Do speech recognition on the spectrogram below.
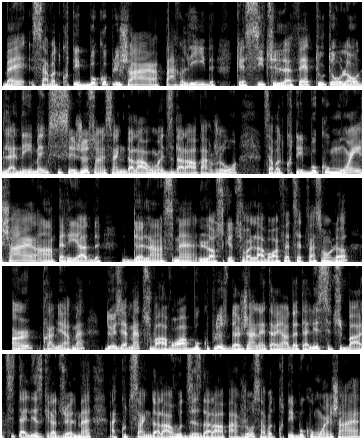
ben ça va te coûter beaucoup plus cher par lead que si tu le fais tout au long de l'année, même si c'est juste un 5 ou un 10 par jour, ça va te coûter beaucoup moins cher en période de lancement lorsque tu vas l'avoir fait de cette façon-là. Un, premièrement. Deuxièmement, tu vas avoir beaucoup plus de gens à l'intérieur de ta liste. Si tu bâtis ta liste graduellement à coût de 5 ou 10 par jour, ça va te coûter beaucoup moins cher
